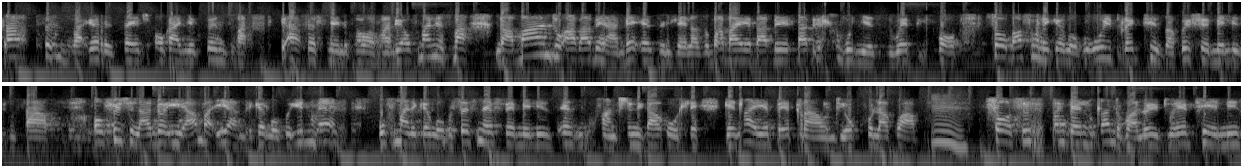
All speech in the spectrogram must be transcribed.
xa kusenziwa i-research okanye kusenziwa i-assessment kwawa bantu uyawufumanisa uba ngabantu ababehambe ezi ndlela zoba baye babehlukunyeziwe before so bafune ke ngoku uyipractiza kwiifemelizi zabo ofishi laa nto ihamba ihambe ke ngoku imele ufumane ke ngoku sesinee-families ezingafunkshini kakuhle ngenxa ye-background yokukhula kwabo mm. so sisibantela uxanduva lwethu ekutheni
